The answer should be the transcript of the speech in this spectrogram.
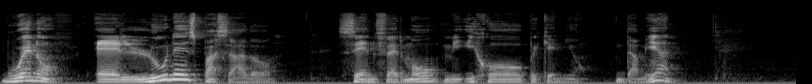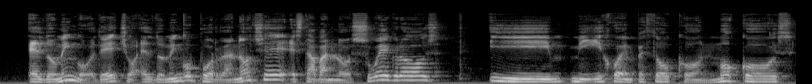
Bueno, el lunes pasado se enfermó mi hijo pequeño, Damián. El domingo, de hecho, el domingo por la noche estaban los suegros y mi hijo empezó con mocos,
